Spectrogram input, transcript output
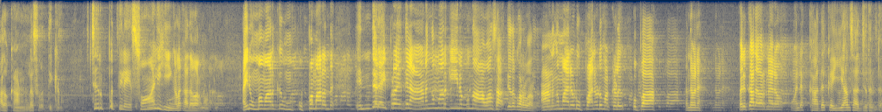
അതൊക്കെ ആണല്ലോ ശ്രദ്ധിക്കണം. ചെറുപ്പത്തിലെ സ്വാലിഹീങ്ങളെ കഥ പറഞ്ഞു കൊടുക്കണം. അതിന് ഉമ്മമാർക്ക് ഉപ്പമാർ എന്താ എന്റെ ഒരു അഭിപ്രായത്തിൽ ആണുങ്ങന്മാർക്ക് ഇതിനൊക്കെ ഒന്നും ആവാൻ സാധ്യത കുറവാണ്. ആണുങ്ങന്മാരോട് ഉപ്പാനോട് മക്കൾ ഉപ്പാ എന്താ പറയുക ഒരു കഥ പറഞ്ഞാരോ ഓന്റെ കഥ കയ്യാൻ സാധ്യത ഉണ്ട്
